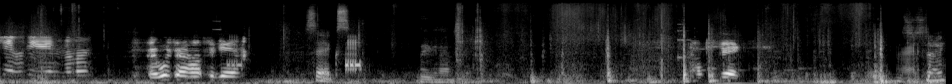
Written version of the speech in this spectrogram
Can't repeat your number. Hey, what's that house again? Six. Leaving on six. House six. Say?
